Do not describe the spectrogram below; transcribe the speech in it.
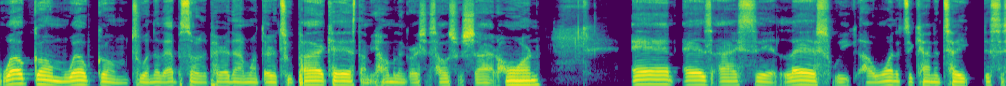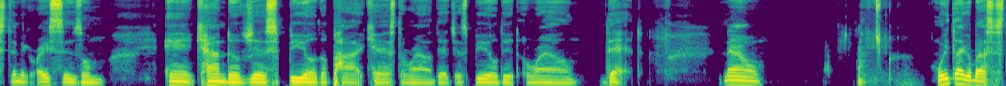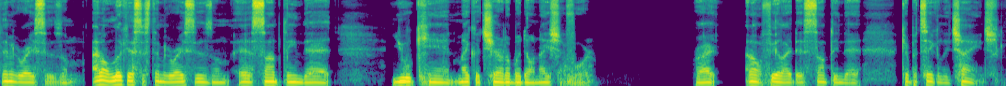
Welcome, welcome to another episode of the Paradigm 132 podcast. I'm your humble and gracious host, Rashad Horn. And as I said last week, I wanted to kind of take the systemic racism and kind of just build a podcast around that, just build it around that. Now, when we think about systemic racism, I don't look at systemic racism as something that you can make a charitable donation for. Right? I don't feel like that's something that can particularly change.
